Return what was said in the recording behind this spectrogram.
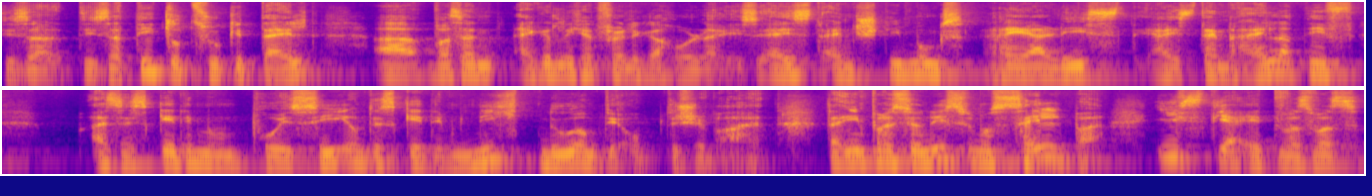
dieser, dieser Titel zugeteilt, äh, was ein, eigentlich ein völliger Holler ist. Er ist ein Stimmungsrealist. Er ist ein relativ also es geht ihm um Poesie und es geht ihm nicht nur um die optische Wahrheit. Der Impressionismus selber ist ja etwas, was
